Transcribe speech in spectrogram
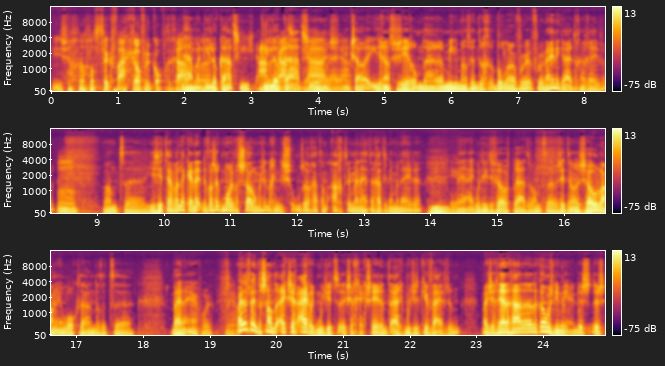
Die is wel een stuk vaker over de kop gegaan. ja, maar die locatie, Ja, die locatie, locatie, ja, jongens. ja, ja. Ik zou iedereen adviseren om daar minimaal 20 dollar voor, voor een Heineken uit te gaan geven. Mhm. Want eh, je zit daar wel lekker. En het was ook mooi, het was zomers. En dan ging de zon zo, gaat dan achter Manhattan, gaat hij naar beneden. Hmm. Nou ja, ik moet niet te veel over praten, want we zitten al zo lang in lockdown dat het eh, bijna erg wordt. Ja. Maar dat is wel interessant. Ik zeg eigenlijk moet je het, ik zeg gekscherend, eigenlijk moet je het een keer vijf doen. Maar je zegt, ja, dan, gaan, dan komen ze niet meer. Dus, dus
